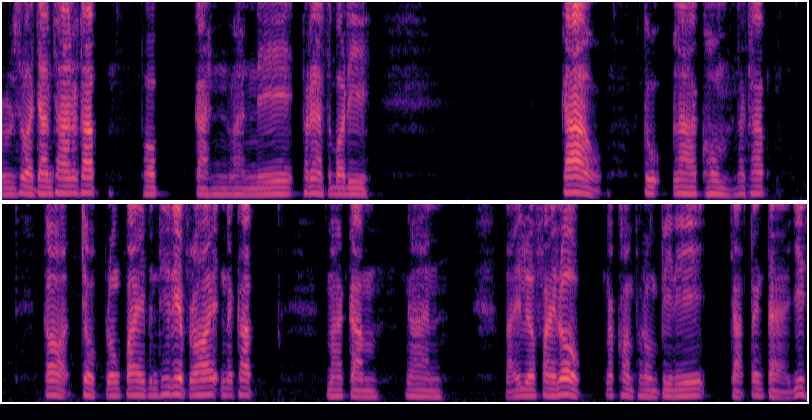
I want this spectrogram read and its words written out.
รุ่นสวัสดิ์ยามเช้านะครับ พบกันวันนี้พระราชบดี 9 ตุลาคมนะครับ ก็จบลงไปเป็นที่เรียบร้อยนะครับ มากรรมงานไหลเรือไฟโลกนครพนมปีนี้จัดตั้งแต่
